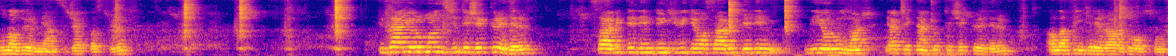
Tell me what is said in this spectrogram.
bunalıyorum yani sıcak basıyor. Güzel yorumlarınız için teşekkür ederim. Sabitlediğim, dünkü videoma sabitlediğim bir yorum var. Gerçekten çok teşekkür ederim. Allah bin kere razı olsun.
